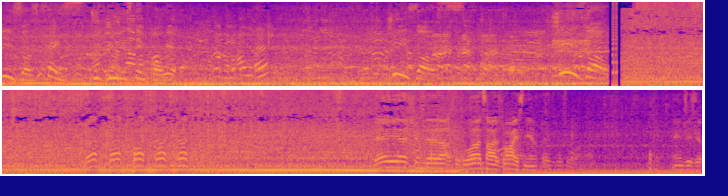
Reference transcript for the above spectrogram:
Jesus, this guy is doing this thing for real. Eh? Jesus. Jesus. Dur dur dur dur dur. ليش من الأسواق صار شوي سنين ينزل زي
